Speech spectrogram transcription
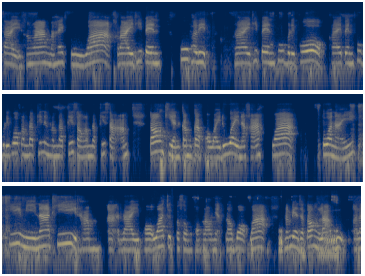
ใส่ข้างล่างมาให้ครูว่าใครที่เป็นผู้ผลิต ใครที่เป็นผู้บริโภค ใครเป็นผู้บริโภคลำดับที่หนึ่งลำดับที่สองลำดับที่สามต้องเขียนกำกับเอาไว้ด้วยนะคะ ว่าตัวไหนที่มีหน้าที่ทำอะไร เพราะว่าจุดประสงค์ของเราเนี่ย เราบอกว่านักเรียนจะต้องระบุอะไร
